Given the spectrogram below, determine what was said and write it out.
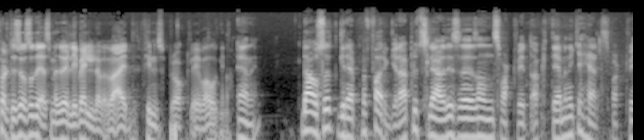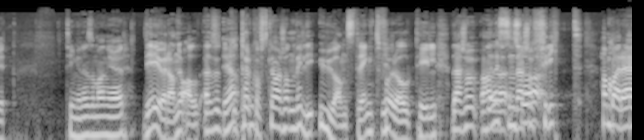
føltes jo også det som et veldig veloverveid filmspråklig valg. da Enig. Det er også et grep med farger her. Plutselig er det disse sånn svart-hvitt-aktige, men ikke helt svart-hvitt, tingene som han gjør. Det gjør han jo alt. altså, Ja, Tarkovskij har sånn veldig uanstrengt forhold til Det er så, han, Det det er er nesten så, fritt. Han bare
